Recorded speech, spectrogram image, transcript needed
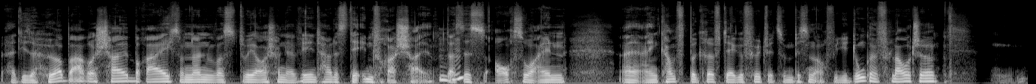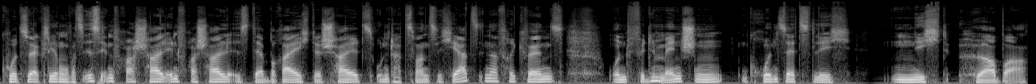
äh, dieser hörbare Schallbereich, sondern was du ja auch schon erwähnt hattest, der Infraschall. Mhm. Das ist auch so ein, äh, ein Kampfbegriff, der geführt wird, so ein bisschen auch wie die Dunkelflaute kurze Erklärung, was ist Infraschall? Infraschall ist der Bereich des Schalls unter 20 Hertz in der Frequenz und für den Menschen grundsätzlich nicht hörbar.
